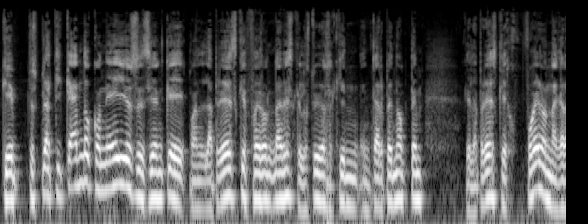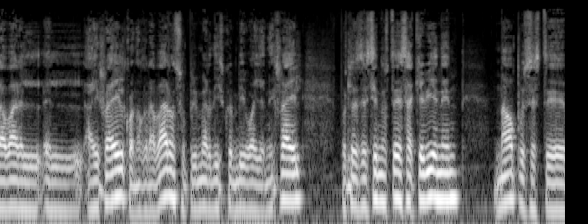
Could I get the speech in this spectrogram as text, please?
que pues platicando con ellos decían que la primera vez que fueron, una vez que los tuvimos aquí en, en Carpe Noctem, que la primera vez que fueron a grabar el, el, a Israel, cuando grabaron su primer disco en vivo allá en Israel, pues les decían ustedes a qué vienen, no, pues este,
